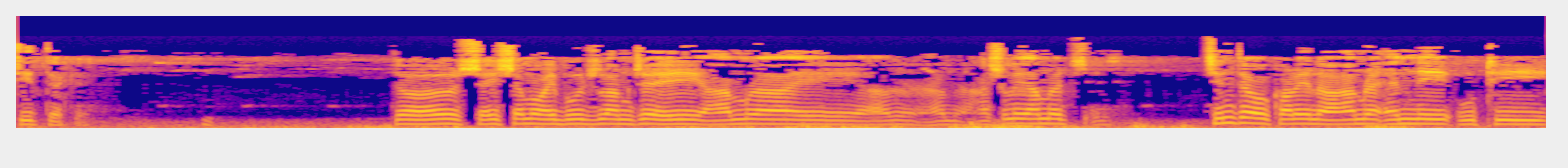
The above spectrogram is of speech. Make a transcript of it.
শীত থেকে। তো সেই সময় বুঝলাম যে আমরা আসলে আমরা চিন্তাও করে না, আমরা এমনি উঠি,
